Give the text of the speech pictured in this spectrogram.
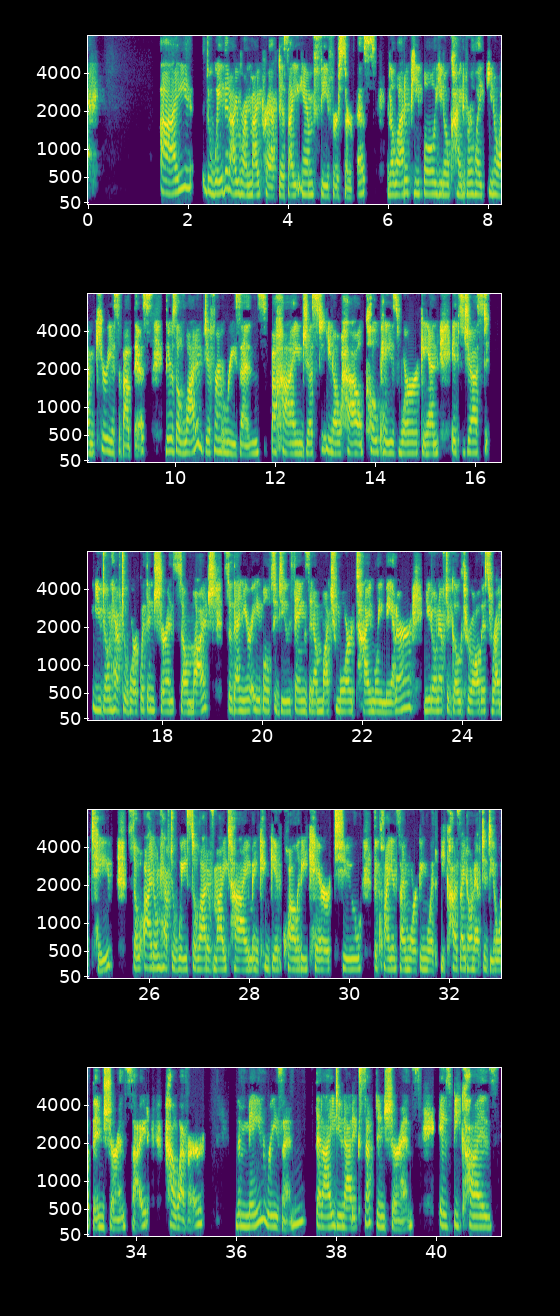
I the way that I run my practice, I am fee for service. And a lot of people, you know, kind of are like, you know, I'm curious about this. There's a lot of different reasons behind just, you know, how copays work. And it's just, you don't have to work with insurance so much. So then you're able to do things in a much more timely manner. You don't have to go through all this red tape. So I don't have to waste a lot of my time and can give quality care to the clients I'm working with because I don't have to deal with the insurance side. However, the main reason that I do not accept insurance is because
